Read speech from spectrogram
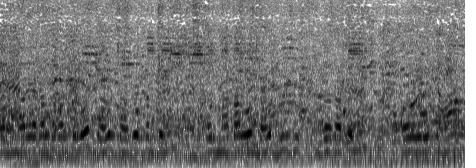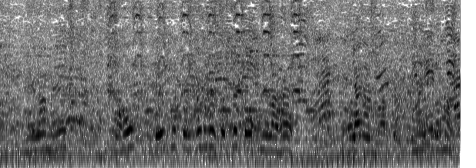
और हमारे अगल बगल के लोग बहुत सहयोग करते हैं। और माता लोग बहुत भीड़ जुटाते हैं। और यहाँ मेला में बहुत देश के प्रखंड में सबसे टॉप मेला है। क्या नाम है आपका? मैं शर्मा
